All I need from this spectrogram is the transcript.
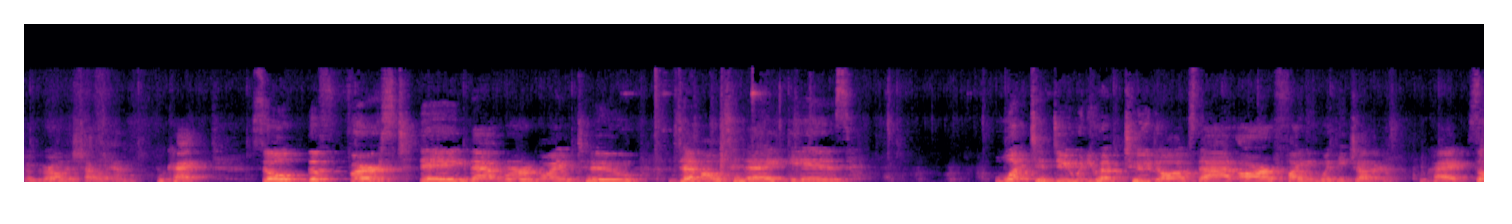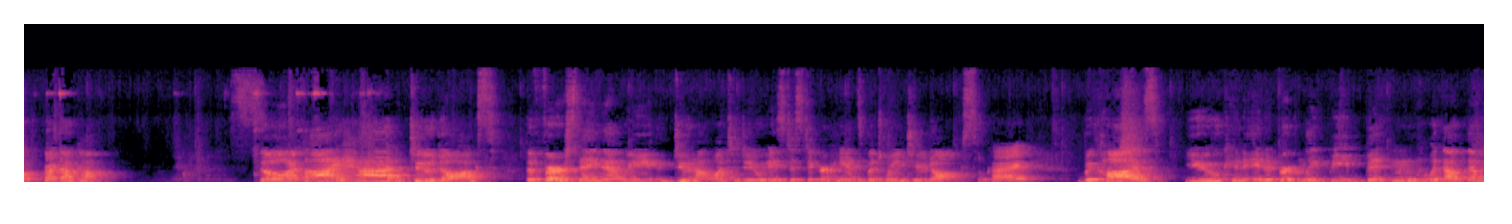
Good girl, Miss Shiloh Ann. Okay. So the first thing that we're going to demo today is what to do when you have two dogs that are fighting with each other. Okay, so right down, come. So if I had two dogs, the first thing that we do not want to do is to stick our hands between two dogs, okay? Because you can inadvertently be bitten without them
